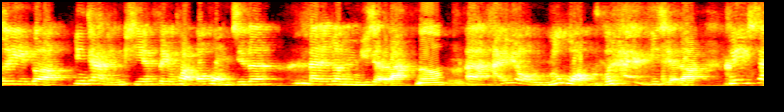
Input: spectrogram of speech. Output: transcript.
这一个定价零批废话，包括我们积分，大家都能理解了吧？能。哎，还有如果不太理解的，可以下。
